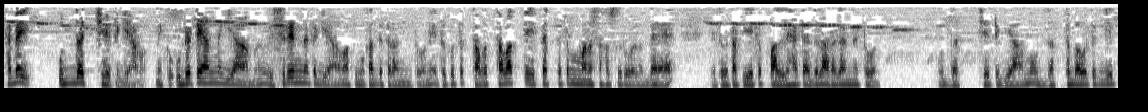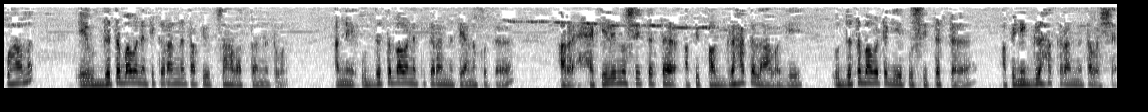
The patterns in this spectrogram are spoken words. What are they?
හැබැයි උද්දච්චයට ගියාම මේක උඩට යන්න ගියාම විසිරෙන්නට ගියාම අපි මොකද්ද කරන්න ඕනේ? එතකොට තව තවත් මේ පැත්තටම මනස හසුරවලා බෑ. එතකොට අපි ඒක පල්ලෙහාට ඇදලා අරගන්නට ඕන. උද්දච්චයට ගියාම උද්දත්ත බවට ගියපුවාම ඒ උද්දත බව නැති කරන්නට අපි උත්සාහවත් වන්නට ඕන. අන්නේ උද්දත බව නැති කරන්නට යනකොට අර හැකිලෙනු සිතට අපි පග්‍රහ කළා වගේ උද්දත බවට ගියපු සිතට අපි නිග්‍රහ කරන්නට අවශ්‍යයි.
